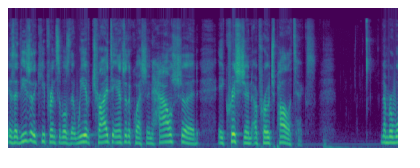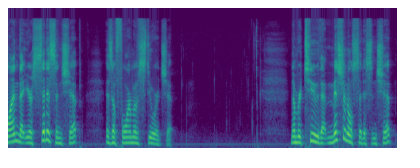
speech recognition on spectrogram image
is that these are the key principles that we have tried to answer the question how should a Christian approach politics? Number one, that your citizenship is a form of stewardship. Number two, that missional citizenship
